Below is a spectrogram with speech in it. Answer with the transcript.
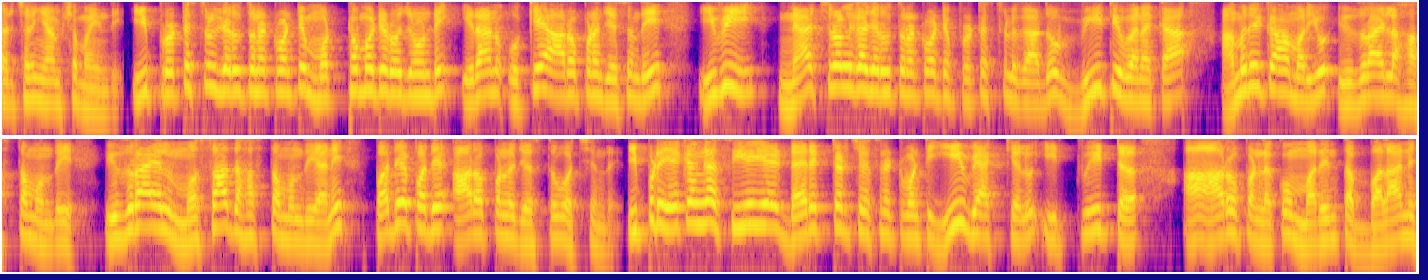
చర్చనీయాంశమైంది. ఈ ప్రొటెస్టులు జరుగుతున్నటువంటి మొట్టమొదటి రోజు నుండి ఇరాన్ ఒకే ఆరోపణ చేసింది. ఇవి న్యాచురల్గా జరుగుతున్నటువంటి ప్రొటెస్టులు కాదు వీటి వెనక అమెరికా మరియు ఇజ్రాయెల్ హస్తం ఉంది. ఇజ్రాయెల్ మొసాద్ హస్తం ఉంది అని పదే పదే ఆరోపణలు చేస్తూ వచ్చింది. ఇప్పుడు ఏకంగా సిఐఏ డైరెక్టర్ చేసినటువంటి ఈ వ్యాఖ్యలు ఈ ట్వీట్ ఆ ఆరోపణలకు మరింత బలాన్ని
